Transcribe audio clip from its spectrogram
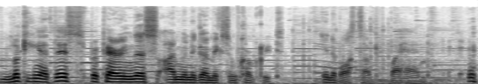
looking at this, preparing this. I'm going to go make some concrete in a bathtub by hand.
